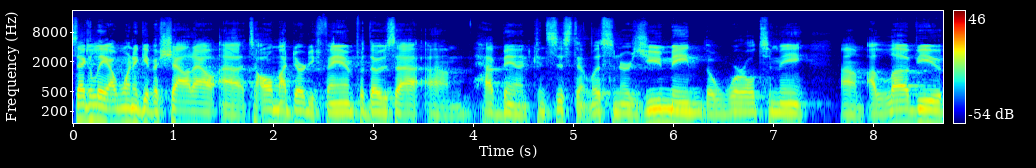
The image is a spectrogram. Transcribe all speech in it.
Secondly, I want to give a shout out uh, to all my dirty fam for those that um, have been consistent listeners. You mean the world to me. Um, I love you.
